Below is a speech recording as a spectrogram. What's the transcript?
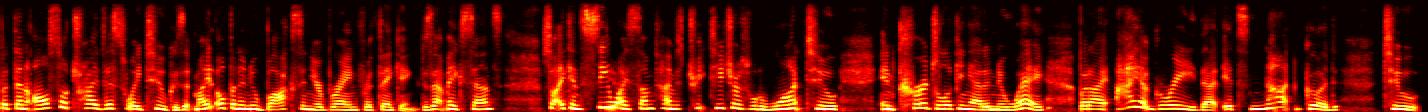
but then also try this way too, because it might open a new box in your brain for thinking. Does that make sense? So I can see yeah. why sometimes tre- teachers would want to encourage looking at a new way, but I, I agree that it's not good to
